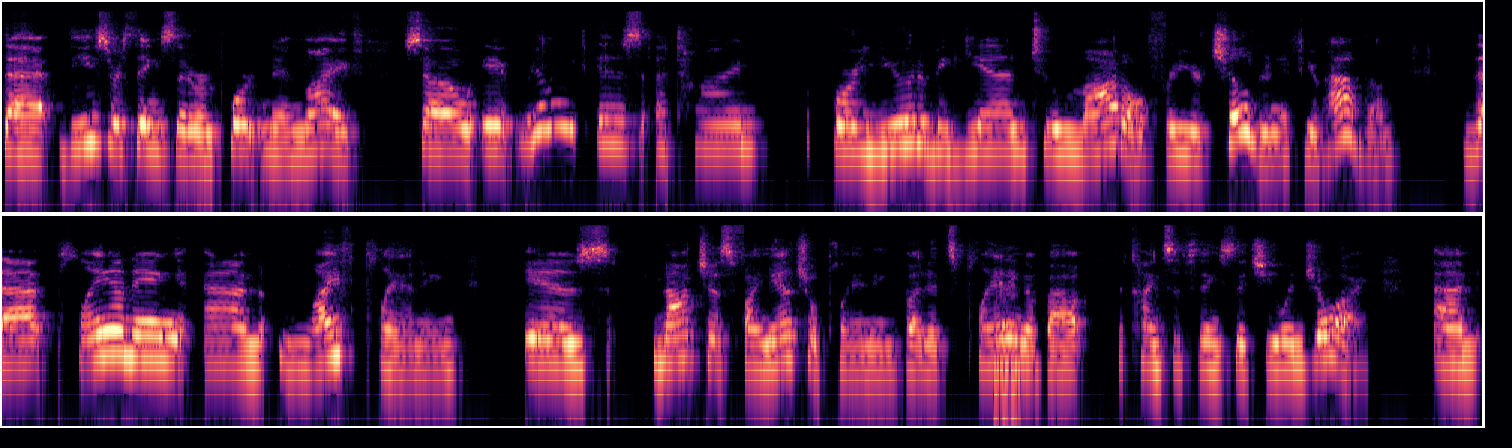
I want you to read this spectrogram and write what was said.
that these are things that are important in life. So it really is a time for you to begin to model for your children, if you have them, that planning and life planning is not just financial planning, but it's planning right. about the kinds of things that you enjoy and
